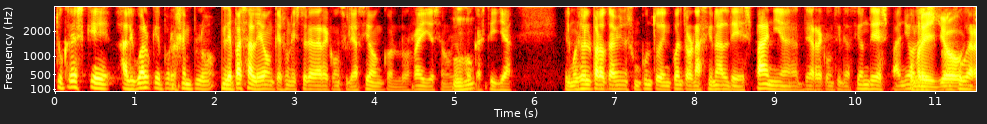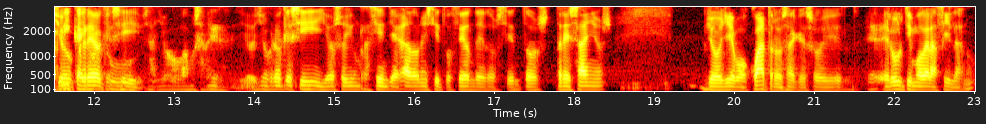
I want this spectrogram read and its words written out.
¿Tú crees que, al igual que, por ejemplo, le pasa a León, que es una historia de reconciliación con los reyes en, Castilla, El Museo del Prado también es un punto de encuentro nacional de España, de reconciliación de españoles. Hombre, yo, yo creo que sí. O sea, yo, vamos a ver, yo, yo, creo que sí. Yo soy un recién llegado a una institución de 203 años. Yo llevo cuatro, o sea que soy el último de la fila. ¿no?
